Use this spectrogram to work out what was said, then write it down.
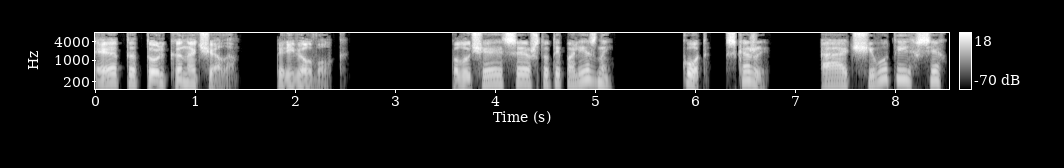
«Это только начало», — перевел волк. Получается, что ты полезный? Кот, скажи, а чего ты их всех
